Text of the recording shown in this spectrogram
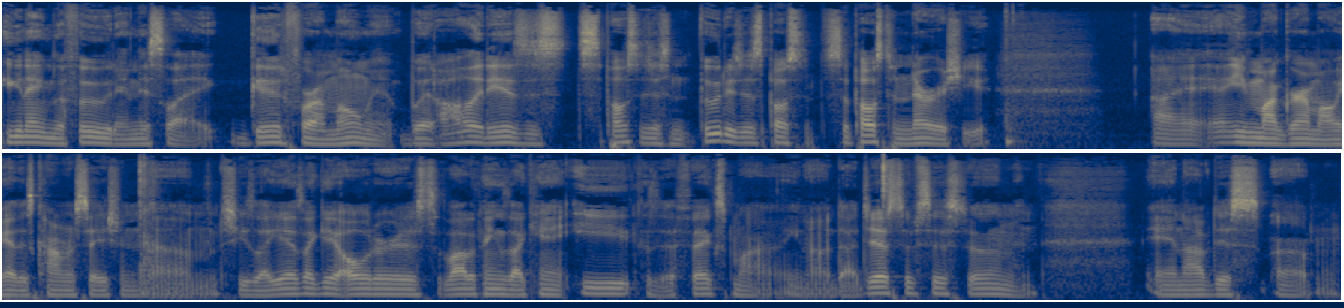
You name the food and it's like good for a moment, but all it is is supposed to just food is just supposed to supposed to nourish you. Uh, even my grandma, we had this conversation. Um, she's like, "Yeah, as I get older, there's a lot of things I can't eat because it affects my, you know, digestive system, and and I've just um,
